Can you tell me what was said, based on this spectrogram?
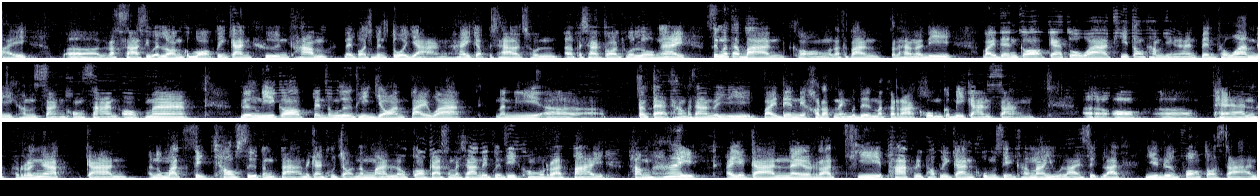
รักษาสิ่งแวดล้อมก็บอกเป็นการคืนคำไหนบอกจะเป็นตัวอย่างให้กับประชาชนประชากรทั่วโลกไง ซึ่งรัฐบาลของรัฐบาลประธานาธิบดีไบเดนก็แก้ตัวว่าที่ต้องทำอย่างนั้น เป็นเพราะว่ามีคำสั่งของศาลออกมา เรื่องนี้ก็เป็นต้องเรื่องที่ย้อนไปว่ามันมีตั้งแต่ทางประธานาธิบดีไบเดนเนี่ยเข้ารับตำแหน่งเมื่อเดือนมกราคมก็มีการสั่งออกแผนระงับ การอนุมัติสิทธิ์เช่าซื้อต่างๆ ในการขุดเจาะน้ำมัน แล้วก็ก๊าซธรรมชาติในพื้นที่ของรัฐไปทำให้อายการในรัฐที่พรรคริพับลิกันคุมเสียงข้างมากอยู่หลายสิบรัฐ ยื่นเรื่องฟ้องต่อศาล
